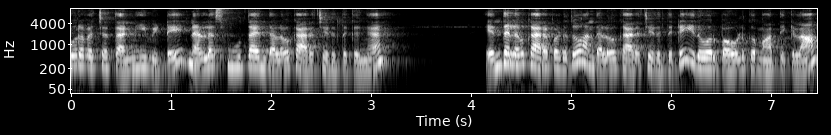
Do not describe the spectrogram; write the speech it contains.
ஊற வச்ச தண்ணியை விட்டு நல்லா ஸ்மூத்தாக இந்த அளவுக்கு அரைச்சி எடுத்துக்கோங்க. எந்த அளவுக்கு அரைப்படுதோ அந்த அளவுக்கு அரைச்சி எடுத்துகிட்டு இதை ஒரு பவுலுக்கு மாற்றிக்கலாம்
